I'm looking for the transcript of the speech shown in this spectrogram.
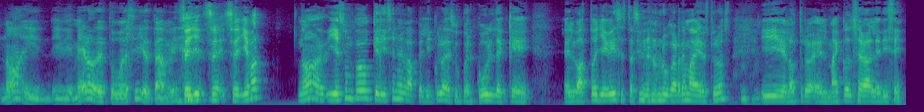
No, y, y dinero de tu bolsillo también. Se, se, se lleva. No, y es un pedo que dicen en la película de Super Cool de que el vato llega y se estaciona en un lugar de maestros y el otro, el Michael Cera le dice,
